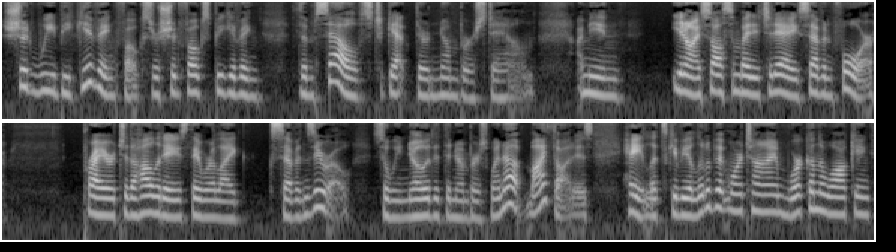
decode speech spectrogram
should we be giving folks, or should folks be giving themselves to get their numbers down? I mean, you know, I saw somebody today, 7 4. Prior to the holidays, they were like 7 0. So we know that the numbers went up. My thought is, hey, let's give you a little bit more time, work on the walking,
